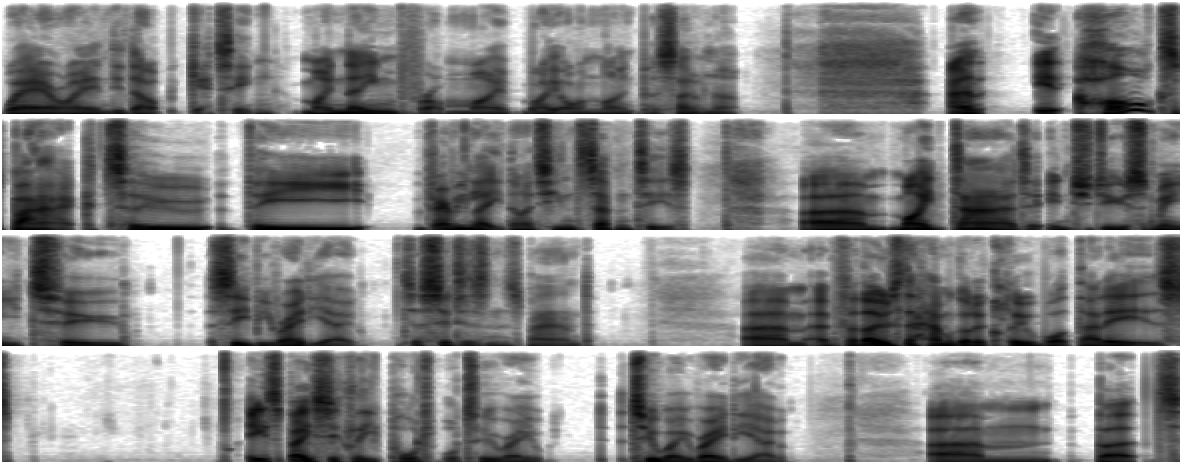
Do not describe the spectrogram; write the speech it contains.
where I ended up getting my name from, my my online persona. And it harks back to the very late 1970s. Um, my dad introduced me to CB radio, to Citizens Band. Um, and for those that haven't got a clue what that is, it's basically portable two way two way radio. Um, but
